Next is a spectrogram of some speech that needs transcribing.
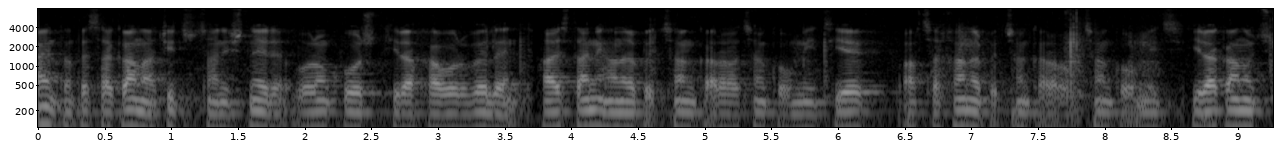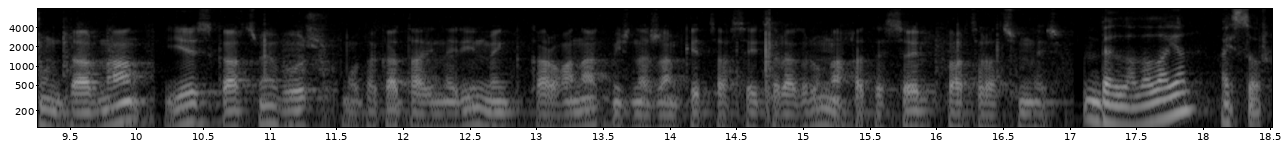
այն տնտեսական աճի ցուցանիշները, որոնք ոչ թիրախավորվել են Հայաստանի Հանրապետության կառավարության կողմից եւ Արցախյան պետության կառավարության կողմից իրականություն դառնան, ես կարծում եմ, որ մոտակա տարիներին մենք կարողանանք միջնաժամկետ ծախսերի ծրագրում նախատեսել բարձրացումներ։ Բելլալալայան այսօր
